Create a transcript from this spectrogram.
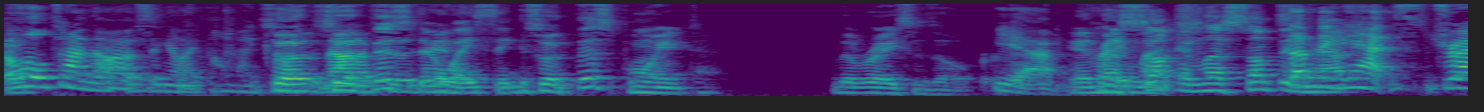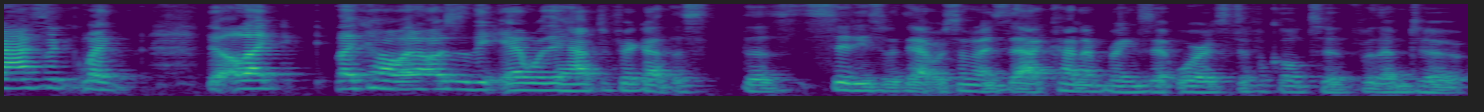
The whole time though, I was thinking like, oh my God, so, so this, food they're it, wasting. So at this point, the race is over. Yeah, unless, some, unless something something has drastic, like like like how it always at the end where they have to figure out the the cities with that, where sometimes that kind of brings it where it's difficult to for them to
